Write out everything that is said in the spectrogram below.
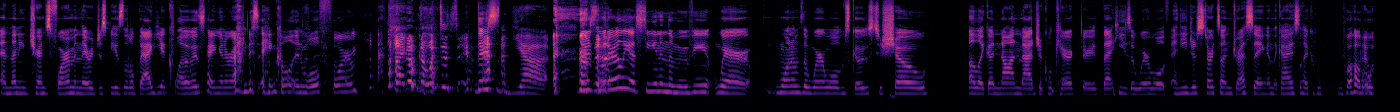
and then he'd transform, and there would just be his little baggy of clothes hanging around his ankle in wolf form. I don't know what to say. to There's- that. Yeah. There's literally a scene in the movie where one of the werewolves goes to show a like a non-magical character that he's a werewolf and he just starts undressing and the guy's like whoa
